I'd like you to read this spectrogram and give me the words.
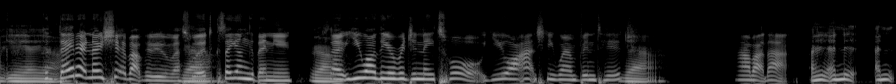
back. yeah, yeah. They don't know shit about Vivienne Westwood because they're younger than you. yeah. So you are the originator. You are actually wearing vintage. yeah. How about that? and and, and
